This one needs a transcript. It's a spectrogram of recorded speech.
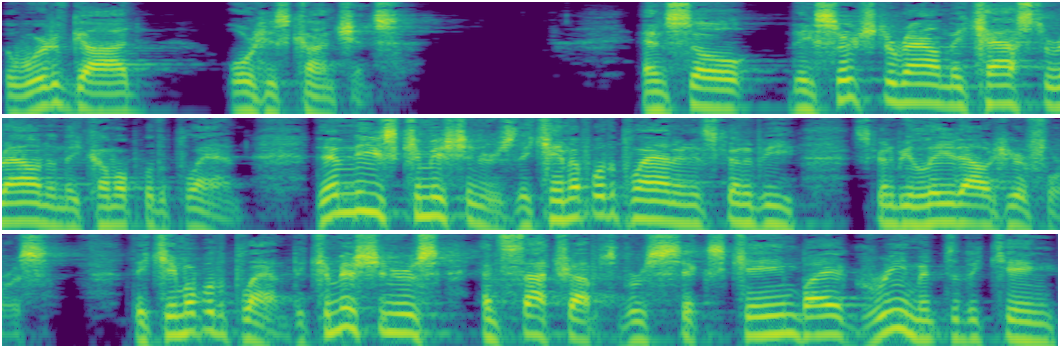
the word of God or his conscience. And so they searched around, they cast around, and they come up with a plan. Then these commissioners, they came up with a plan, and it's going to be, it's going to be laid out here for us. They came up with a plan. The commissioners and satraps, verse 6, came by agreement to the king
